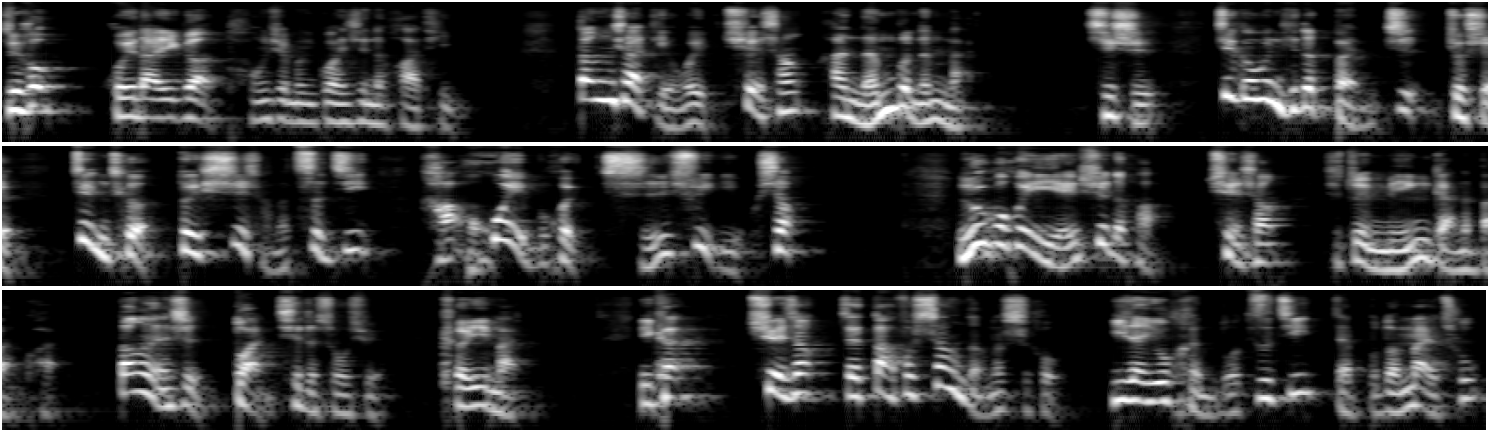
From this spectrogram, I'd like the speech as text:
最后回答一个同学们关心的话题：当下点位券商还能不能买？其实这个问题的本质就是政策对市场的刺激还会不会持续有效。如果会延续的话，券商是最敏感的板块，当然是短期的首选，可以买。你看，券商在大幅上涨的时候，依然有很多资金在不断卖出，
